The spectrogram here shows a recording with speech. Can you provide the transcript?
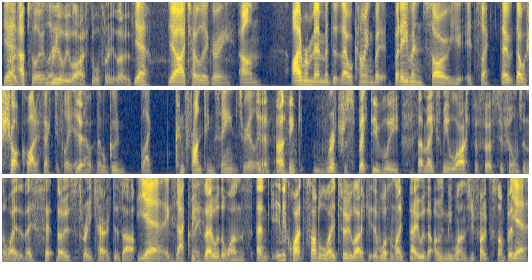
yeah, I absolutely. really liked all three of those. Yeah, yeah, I totally agree. Um, I remembered that they were coming, but but even so, you, it's like they they were shot quite effectively. And Yeah. they, they were good, like confronting scenes, really. Yeah, and I think retrospectively that makes me like the first two films in the way that they set those three characters up Yeah, exactly. because they were the ones, and in a quite subtle way too. Like it wasn't like they were the only ones you focused on, but yeah,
